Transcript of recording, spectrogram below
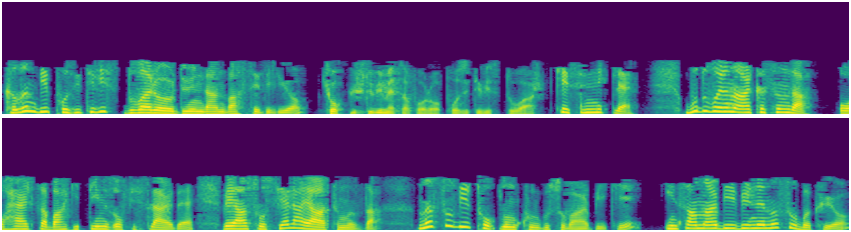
kalın bir pozitivist duvar ördüğünden bahsediliyor. Çok güçlü bir metafor o, pozitivist duvar. Kesinlikle. Bu duvarın arkasında, o her sabah gittiğimiz ofislerde veya sosyal hayatımızda nasıl bir toplum kurgusu var peki? İnsanlar birbirine nasıl bakıyor?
